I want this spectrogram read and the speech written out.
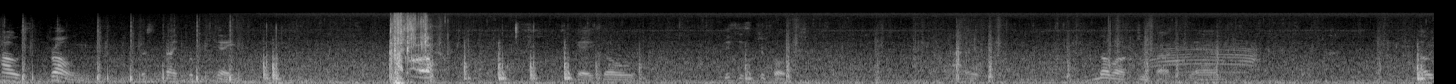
how strong the sniper became. Okay, so this is triple. Uh, normal triple, and I will,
